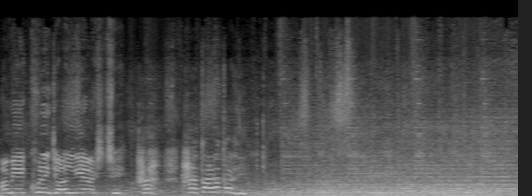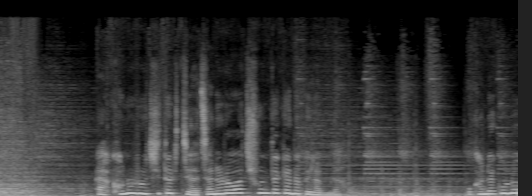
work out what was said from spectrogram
আমি এক্ষুনি জল নিয়ে আসছি। হ্যাঁ হ্যাঁ তাড়াতাড়ি। এখনও রুচিতার চেঁচানোর আওয়াজ শুনতে কেন পেলাম না? ওখানে কোনো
